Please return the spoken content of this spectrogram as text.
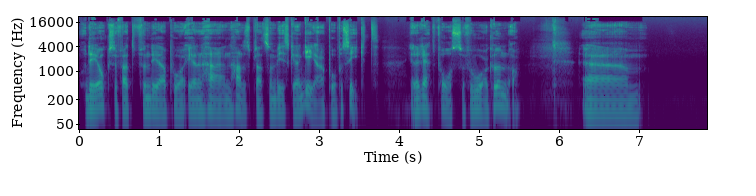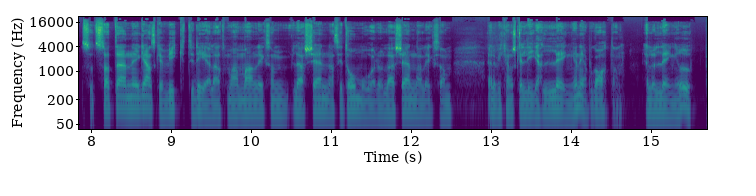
och Det är också för att fundera på, är det här en handelsplats som vi ska agera på på sikt? Är det rätt för oss och för våra kunder? Eh, så, så, att den är en ganska viktig del, att man, man liksom lär känna sitt område och lär känna, liksom, eller vi kanske ska ligga längre ner på gatan eller längre upp.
